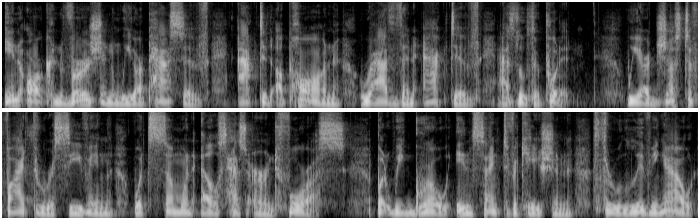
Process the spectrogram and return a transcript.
in our conversion, we are passive, acted upon rather than active, as Luther put it. We are justified through receiving what someone else has earned for us, but we grow in sanctification through living out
